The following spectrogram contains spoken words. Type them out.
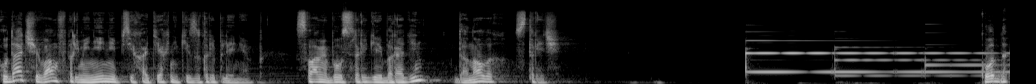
Удачи вам в применении психотехники закрепления. С вами был Сергей Бородин. До новых встреч. Код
